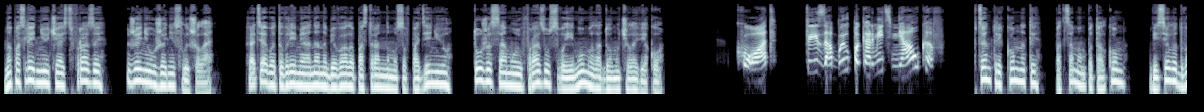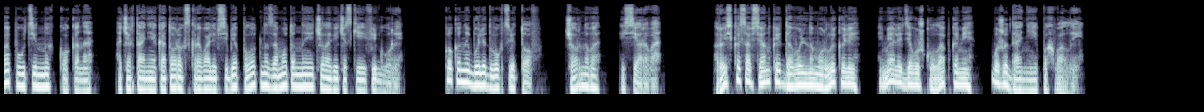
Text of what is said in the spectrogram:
Но последнюю часть фразы Женя уже не слышала. Хотя в это время она набивала по странному совпадению ту же самую фразу своему молодому человеку. «Кот, ты забыл покормить мяуков?» В центре комнаты, под самым потолком, висело два паутинных кокона, очертания которых скрывали в себе плотно замотанные человеческие фигуры. Коконы были двух цветов черного и серого. Рыська с овсянкой довольно мурлыкали и мяли девушку лапками в ожидании похвалы.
